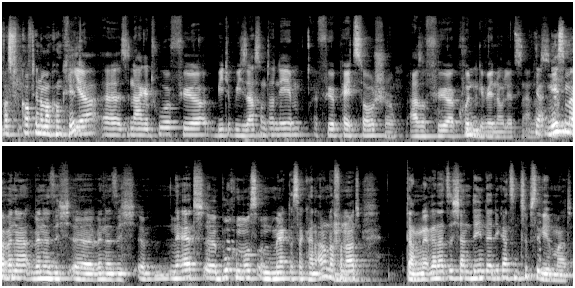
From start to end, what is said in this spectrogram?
was verkauft ihr nochmal konkret? Hier äh, ist eine Agentur für B2B SaaS-Unternehmen für Paid Social, also für Kundengewinnung letzten Endes. Ja, nächstes Mal, wenn er, wenn er sich, äh, wenn er sich ähm, eine Ad äh, buchen muss und merkt, dass er keine Ahnung davon mhm. hat, dann erinnert sich an den, der die ganzen Tipps gegeben hat.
